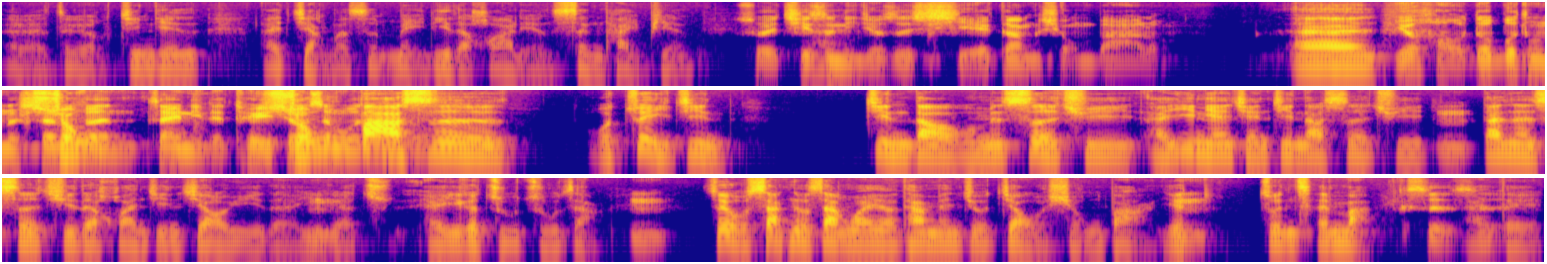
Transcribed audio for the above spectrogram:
呃，这个今天来讲的是美丽的花莲生态篇。所以其实你就是斜杠雄霸了。呃，有好多不同的身份在你的退休生活当中。熊爸是。我最近进到我们社区，呃，一年前进到社区，嗯，担任社区的环境教育的一个，呃，一个组组长，嗯，所以我上课上完以后，他们就叫我雄霸，因为尊称嘛，是是，对，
